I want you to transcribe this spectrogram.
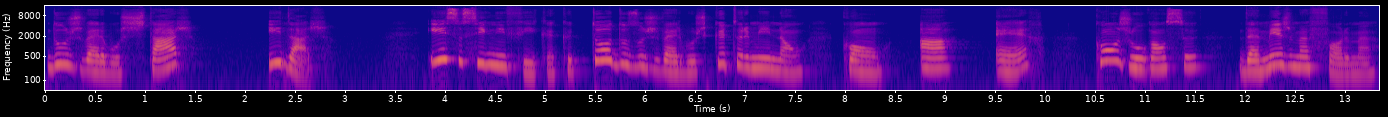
dos verbos estar e dar. Isso significa que todos os verbos que terminam com AR conjugam-se da mesma forma,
